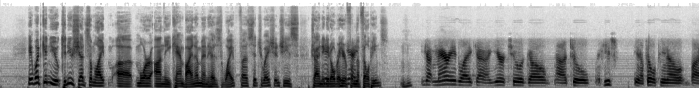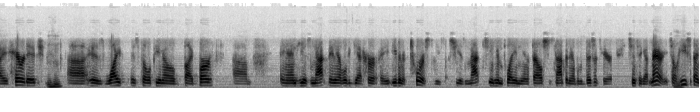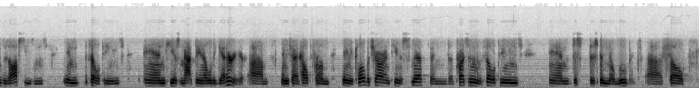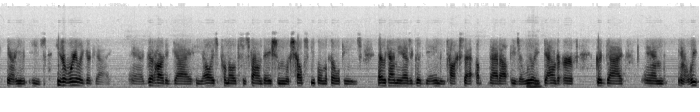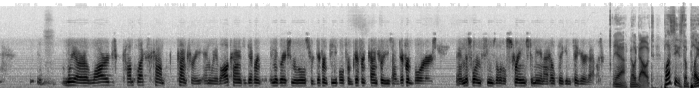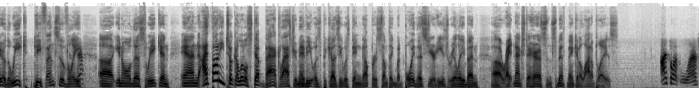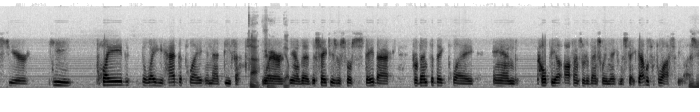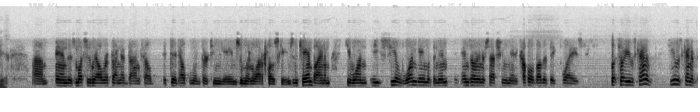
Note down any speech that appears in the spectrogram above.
Hey, what can you can you shed some light uh, more on the Cam Bynum and his wife uh, situation? She's trying to yeah, get over here yeah, from the Philippines. Mm-hmm. He got married like a year or two ago uh, to he's you know Filipino by heritage. Mm-hmm. Uh, his wife is Filipino by birth. Um, and he has not been able to get her a, even a tourist visa. She has not seen him play in the NFL. She's not been able to visit here since they got married. So he spends his off seasons in the Philippines, and he has not been able to get her here. Um, and he's had help from Amy Klobuchar and Tina Smith and the president of the Philippines, and just there's been no movement. Uh, so, you know, he, he's he's a really good guy a good-hearted guy. He always promotes his foundation, which helps people in the Philippines. Every time he has a good game, he talks that up, that up. He's a really down-to-earth, good guy, and you know we we are a large, complex com- country, and we have all kinds of different immigration rules for different people from different countries on different borders. And this one seems a little strange to me, and I hope they can figure it out. Yeah, no doubt. Plus, he's the player of the week defensively. Yeah uh, you know, this week, and and I thought he took a little step back last year. Maybe it was because he was dinged up or something. But boy, this year he's really been uh, right next to Harrison Smith, making a lot of plays. I thought last year he played the way he had to play in that defense, ah, sure. where yep. you know the the safeties were supposed to stay back, prevent the big play, and hope the offense would eventually make a mistake. That was the philosophy last mm-hmm. year. Um, and as much as we all ripped on Ed Donatell, it did help him win 13 games and win a lot of close games. And Cam Bynum, he won. He sealed one game with an in, end zone interception. He made a couple of other big plays. But so he was kind of he was kind of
